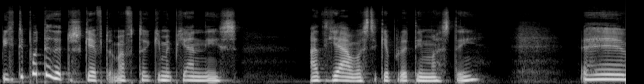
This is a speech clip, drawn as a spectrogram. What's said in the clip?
Γιατί ποτέ δεν το σκέφτομαι αυτό και με πιάνεις αδιάβαστη και προετοίμαστη. Ε,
